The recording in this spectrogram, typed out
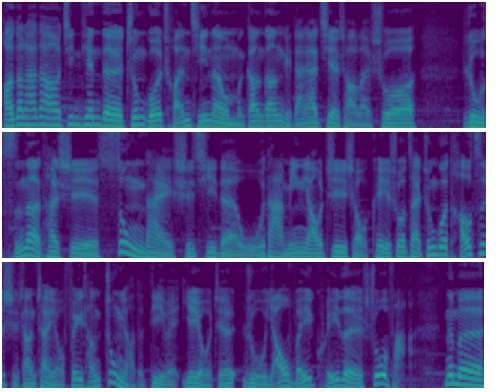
好的，来到今天的中国传奇呢，我们刚刚给大家介绍了说。汝瓷呢，它是宋代时期的五大名窑之首，可以说在中国陶瓷史上占有非常重要的地位，也有着“汝窑为魁”的说法。那么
